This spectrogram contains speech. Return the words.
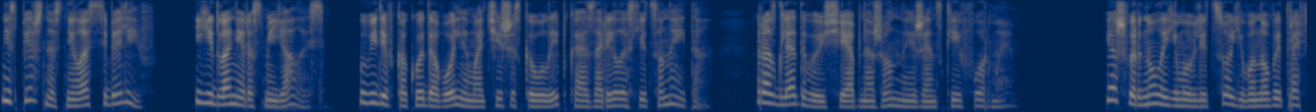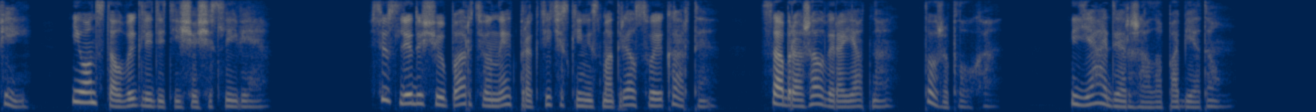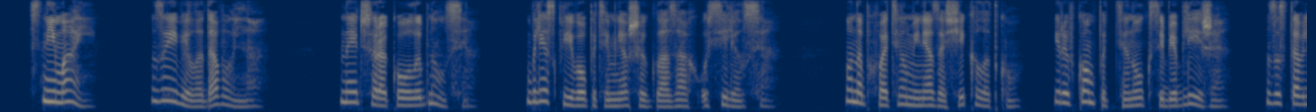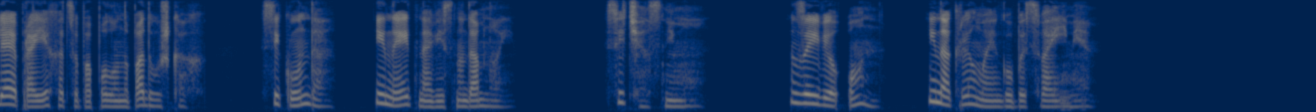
Неспешно сняла с себя лиф и едва не рассмеялась, увидев, какой довольной мальчишеской улыбкой озарилось лицо Нейта, разглядывающее обнаженные женские формы. Я швырнула ему в лицо его новый трофей, и он стал выглядеть еще счастливее. Всю следующую партию Нейт практически не смотрел свои карты. Соображал, вероятно, тоже плохо. Я одержала победу. «Снимай!» — заявила довольно. Нейт широко улыбнулся. Блеск в его потемневших глазах усилился. Он обхватил меня за щиколотку и рывком подтянул к себе ближе, заставляя проехаться по полу на подушках. Секунда, и Нейт навис надо мной. «Сейчас сниму» заявил он и накрыл мои губы своими.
